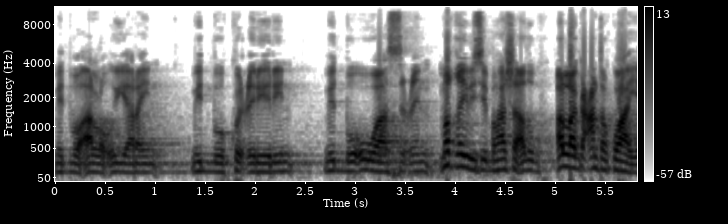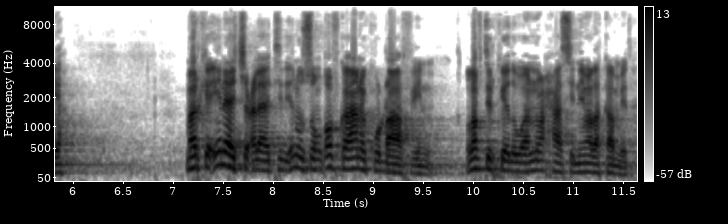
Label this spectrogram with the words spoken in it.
mid buu alla u yarayn mid buu ku cidhiirin mid buu u waasicin. Ma qaybisi bahasha adugu? Alla gacanta ku haya. Marka inaad jeclaatid inuusan qofkaani ku dhaafin laftirkeedu waa nooc ka mid a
